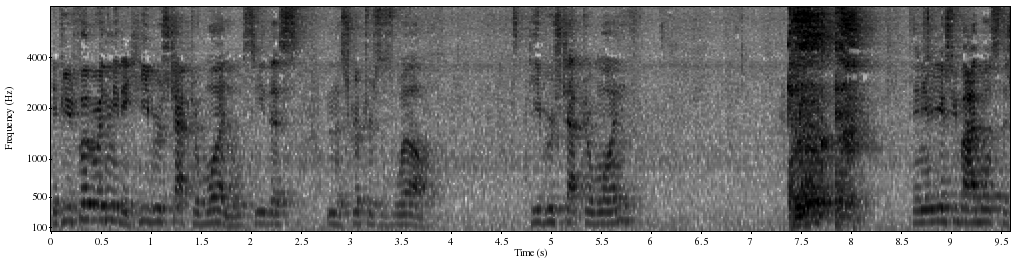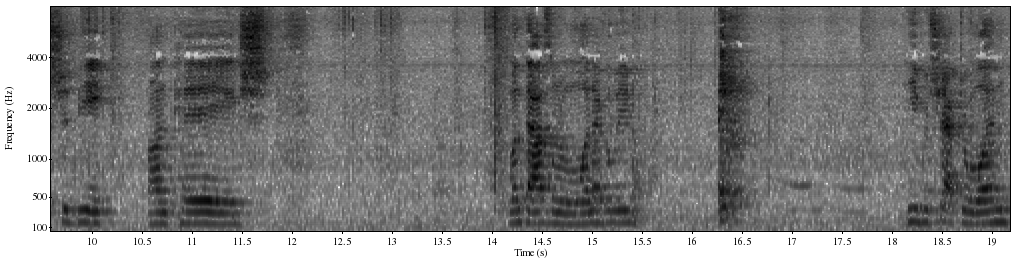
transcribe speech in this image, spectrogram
If you flip with me to Hebrews chapter 1, we'll see this in the scriptures as well. Hebrews chapter 1. in your ESV Bibles, this should be on page 1001, I believe. Hebrews chapter 1.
